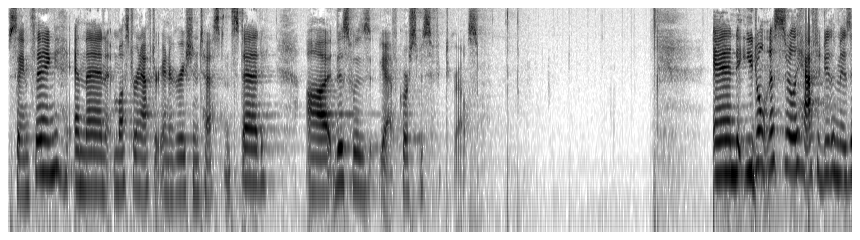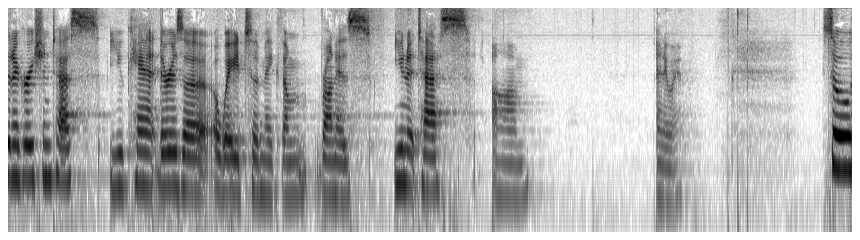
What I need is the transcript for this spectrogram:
same thing, and then must run after integration test instead. Uh, this was, yeah, of course, specific to Grails. And you don't necessarily have to do them as integration tests. You can't, there is a, a way to make them run as unit tests. Um, anyway. So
